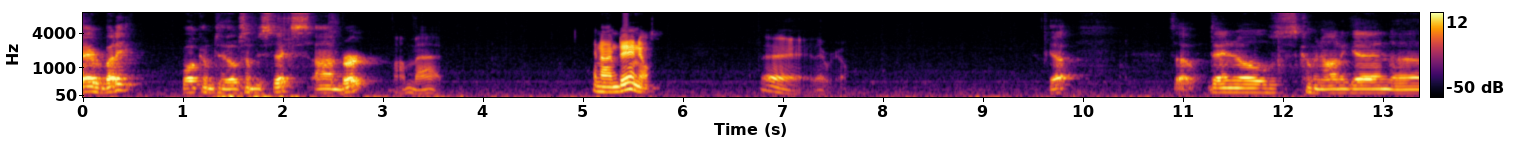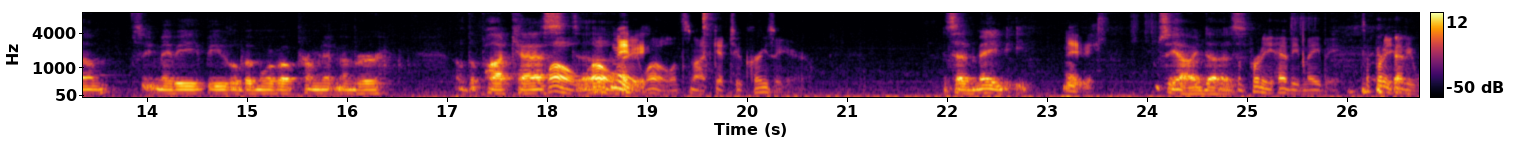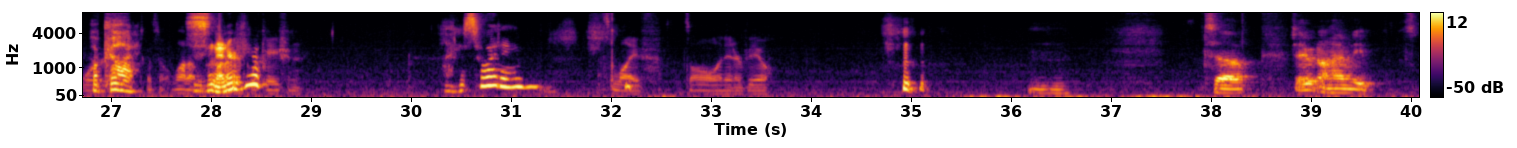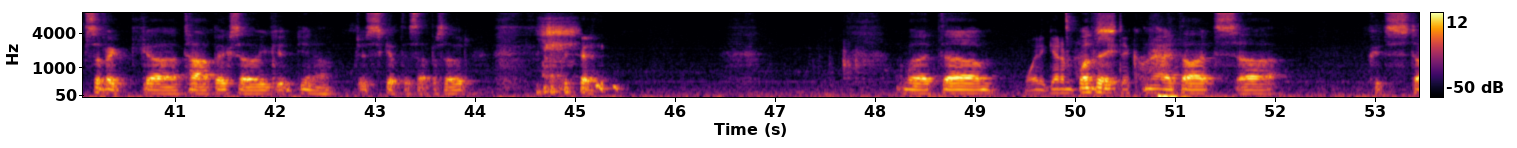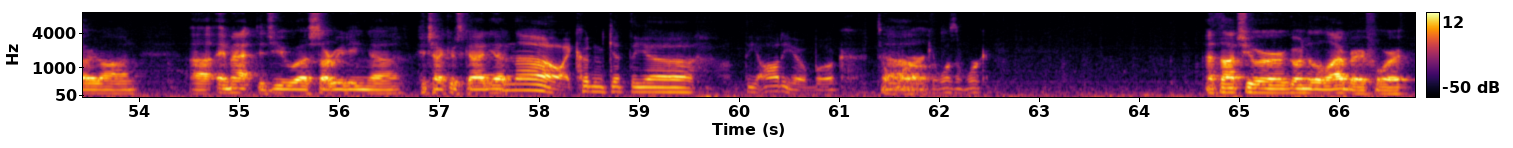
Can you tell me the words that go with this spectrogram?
Hey everybody, welcome to Hope Something Sticks. I'm Bert. I'm Matt. And I'm Daniel. Hey, there we go. Yep. So Daniel's coming on again. Um, so you maybe be a little bit more of a permanent member of the podcast. Whoa, whoa, Uh, Maybe. hey, whoa! Let's not get too crazy here. It said maybe. Maybe. See how he does. It's a pretty heavy maybe. It's a pretty heavy word. Oh, God. It's a lot of, Is an lot of interview? Implication. I'm sweating. It's life. It's all an interview. hmm So, Jay, we don't have any specific uh, topics, so you could, you know, just skip this episode. but um, Way to get him One thing I thought uh, could start on. Uh, hey Matt, did you uh, start reading uh, Hitchhiker's Guide yet? No, I couldn't get the uh, the audio book to Oh. work. It wasn't working. I thought you were going to the library for it.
